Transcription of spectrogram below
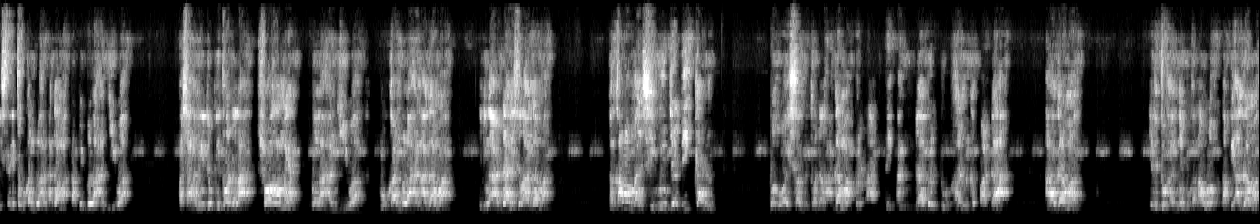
Istri itu bukan belahan agama tapi belahan jiwa. Pasangan hidup itu adalah soulmate belahan jiwa bukan belahan agama. Jadi nggak ada istilah agama. Nah kalau masih menjadikan bahwa Islam itu adalah agama berarti anda bertuhan kepada agama jadi Tuhannya bukan Allah, tapi agama.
